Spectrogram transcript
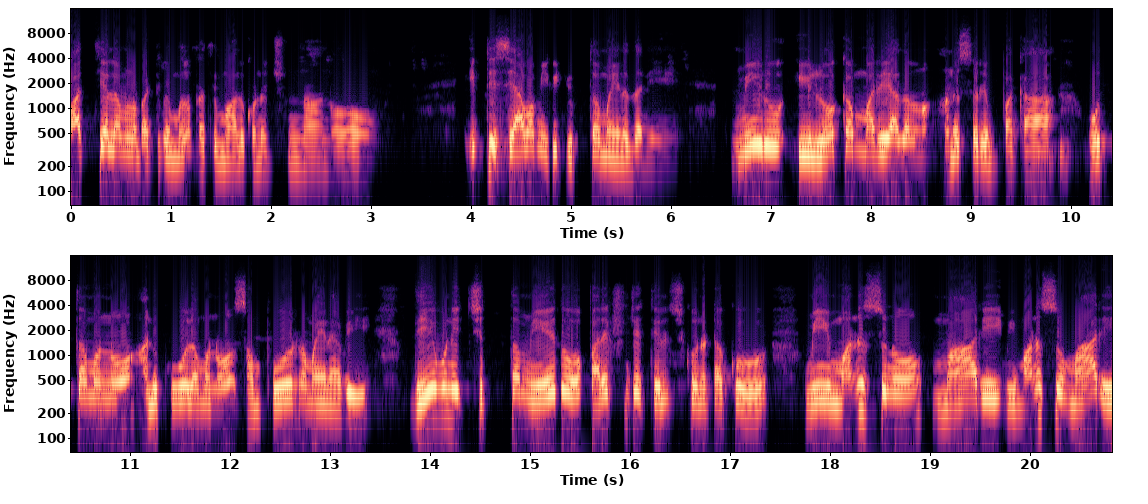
వాత్యలములను బట్టి మిమ్మల్ని ప్రతిమాలు కొనుచున్నాను ఇట్టి సేవ మీకు యుక్తమైనదని మీరు ఈ లోక మర్యాదలను అనుసరింపక ఉత్తమును అనుకూలమును సంపూర్ణమైనవి దేవుని చిత్తం ఏదో పరీక్షించి తెలుసుకొనుటకు మీ మనస్సును మారి మీ మనస్సు మారి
